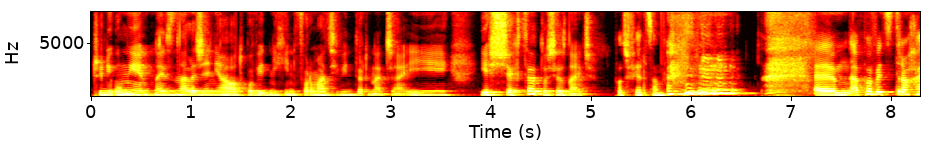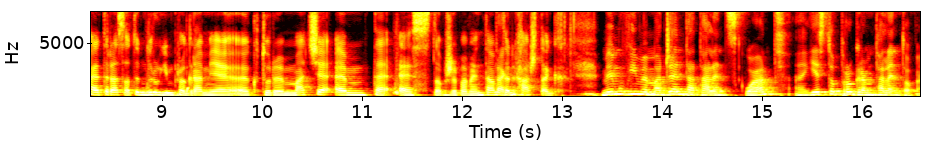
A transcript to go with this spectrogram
czyli umiejętność znalezienia odpowiednich informacji w internecie. I jeśli się chce, to się znajdzie. Potwierdzam. A powiedz trochę teraz o tym drugim programie, e, który macie, MTS, dobrze pamiętam, Tak. ten hashtag. My mówimy Magenta Talent Squad. Jest to program talentowy.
